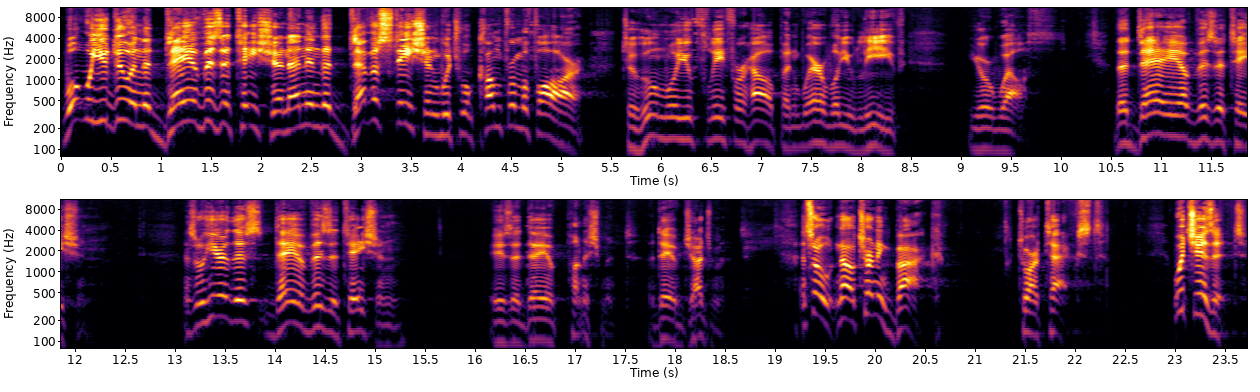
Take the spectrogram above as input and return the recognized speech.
What will you do in the day of visitation and in the devastation which will come from afar? To whom will you flee for help, and where will you leave your wealth? The day of visitation. And so here, this day of visitation is a day of punishment, a day of judgment. And so now turning back to our text, which is it?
